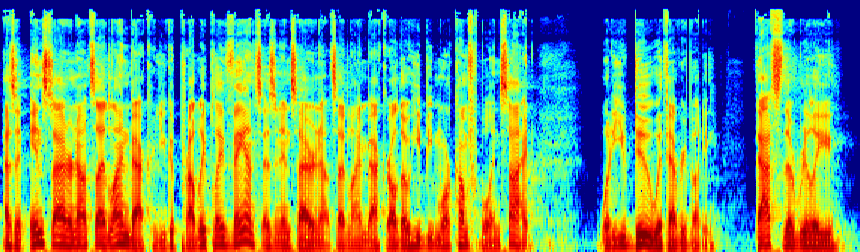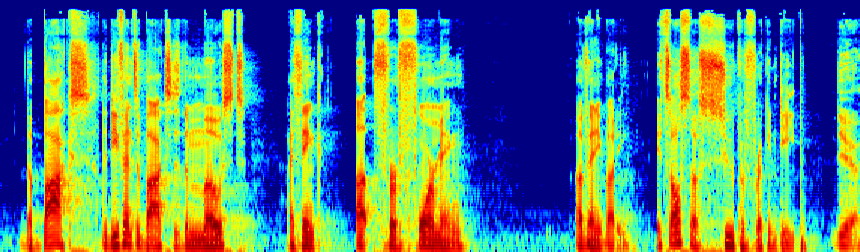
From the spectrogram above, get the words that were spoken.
as an inside or an outside linebacker. You could probably play Vance as an inside or an outside linebacker, although he'd be more comfortable inside. What do you do with everybody? That's the really the box. The defensive box is the most, I think, up for forming of anybody. It's also super freaking deep. Yeah.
